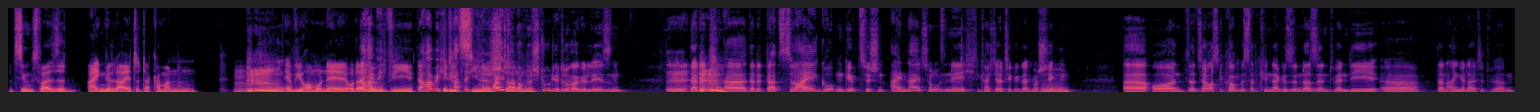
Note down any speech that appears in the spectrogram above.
beziehungsweise eingeleitet. Da kann man hm. irgendwie hormonell oder da irgendwie ich, da habe ich medizinisch heute dann. noch eine Studie drüber gelesen, dass es, äh, dass es da zwei Gruppen gibt zwischen Einleitung und nicht. Die kann ich den Artikel gleich mal schicken. Mhm. Äh, und dass herausgekommen ist, dass Kinder gesünder sind, wenn die äh, dann eingeleitet werden.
